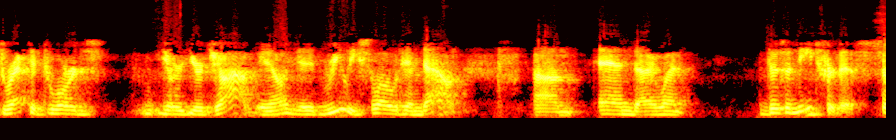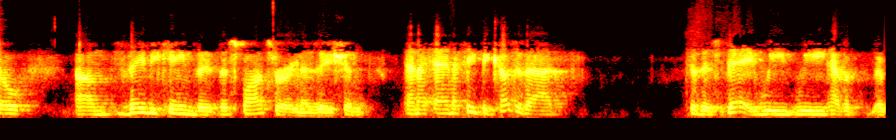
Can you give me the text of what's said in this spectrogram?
directed towards your your job. You know, it really slowed him down. Um, and I went, there's a need for this. So um, they became the the sponsor organization, and I and I think because of that, to this day, we we have a, a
